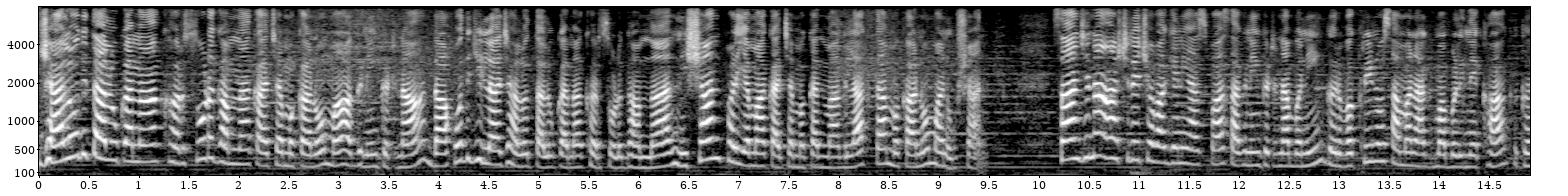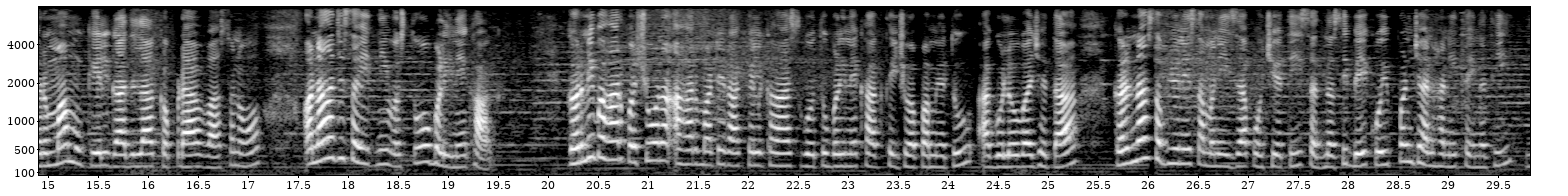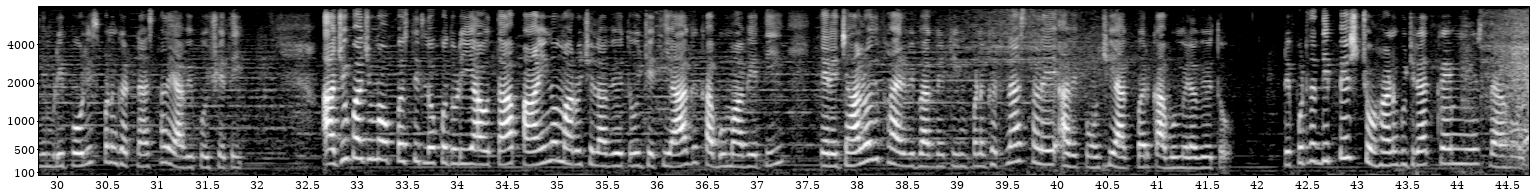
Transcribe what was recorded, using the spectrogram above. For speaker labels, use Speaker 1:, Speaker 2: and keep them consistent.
Speaker 1: ઝાલોદ તાલુકાના ખરસોડ ગામના કાચા મકાનોમાં અગ્નિ ઘટના. દાહોદ જિલ્લા ઝાલોદ તાલુકાના ખરસોડ ગામના નિશાન ફળિયામાં કાચા મકાનમાં આગ લાગતા મકાનોમાં નુકસાન. સાંજના આશરે છ વાગ્યાની આસપાસ આગની ઘટના બની. ઘરવખરીનો સામાન આગમાં બળીને ખાક. ઘરમાં મૂકેલ ગાદલા, કપડાં, વાસણો, અનાજ સહિતની વસ્તુઓ બળીને ખાક. ઘરની બહાર પશુઓના આહાર માટે રાખેલ ઘાસ ગોતું બળીને ખાક થઈ જવા પામ્યું હતું. આ ઓલવવા જતા ઘરના સભ્યોને સામાન્ય ઈજા પહોંચી હતી. સદનસીબે કોઈ પણ જાનહાનિ થઈ નથી. લીંબડી પોલીસ પણ ઘટના સ્થળે આવી પહોંચી હતી. આજુબાજુમાં ઉપસ્થિત લોકો દોડી આવતા પાણીનો મારો ચલાવ્યો હતો, જેથી આગ કાબૂમાં આવી હતી. ત્યારે ઝાલોદ ફાયર વિભાગની ટીમ પણ ઘટના સ્થળે આવી પહોંચી આગ પર કાબૂ મેળવ્યો હતો. Reporter Dipesh Chauhan, Gujarat crime news, Dahod.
